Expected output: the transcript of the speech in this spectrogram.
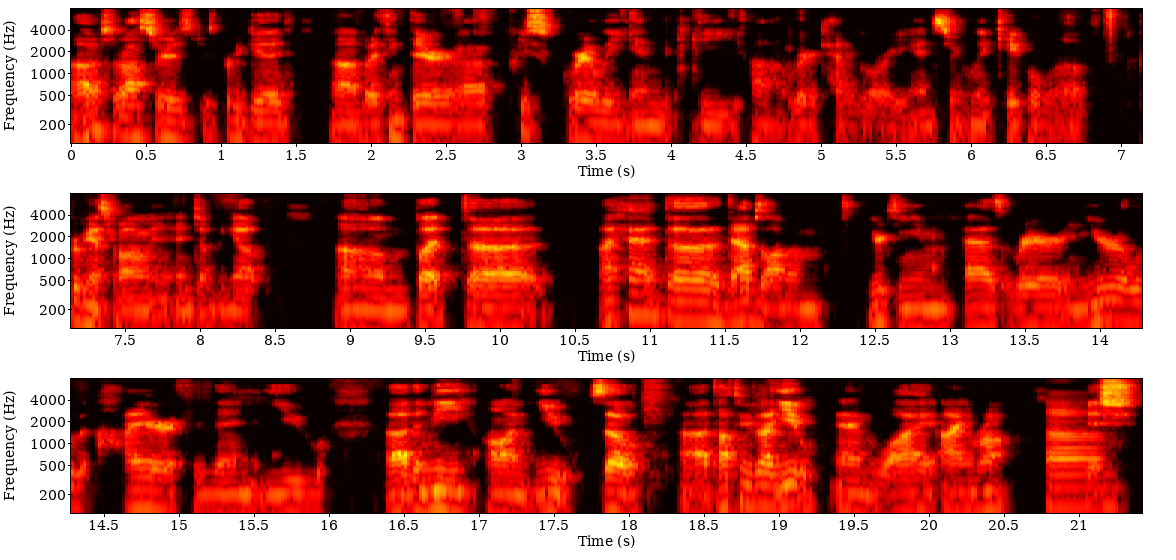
Uh, this roster is, is pretty good, uh, but I think they're uh, pretty squarely in the uh, rare category and certainly capable of proving us wrong and, and jumping up. Um, but uh, I had uh, dabs on them, your team, as rare, and you're a little bit higher than you, uh, than me on you. So uh, talk to me about you and why I am wrong. Um, Ish,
